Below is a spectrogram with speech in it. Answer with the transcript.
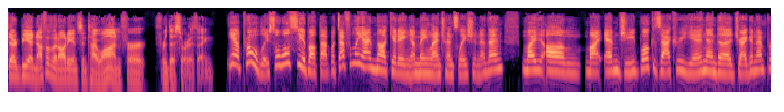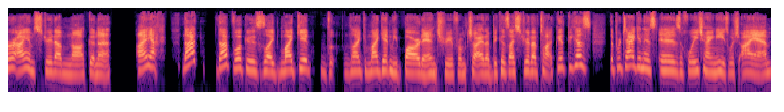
there'd be enough of an audience in Taiwan for for this sort of thing. Yeah, probably. So we'll see about that. But definitely I'm not getting a mainland translation. And then my um my MG book, Zachary Ying and the Dragon Emperor, I am straight up not gonna I that that book is like might get like might get me barred entry from China because I straight up talk because the protagonist is Hui Chinese, which I am,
